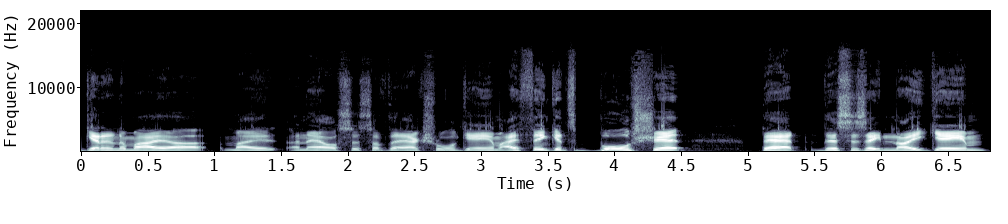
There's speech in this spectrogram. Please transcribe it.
get into my uh, my analysis of the actual game, I think it's bullshit that this is a night game.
